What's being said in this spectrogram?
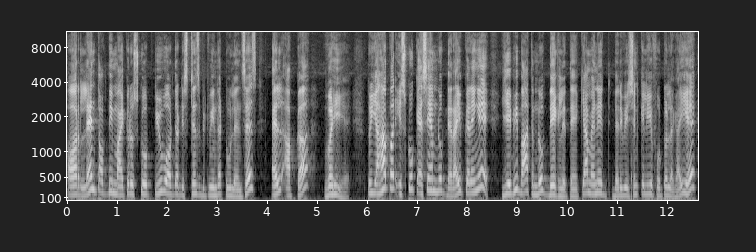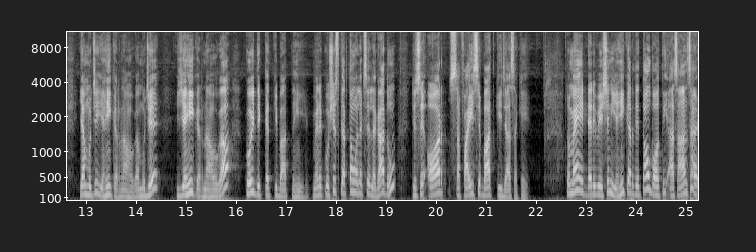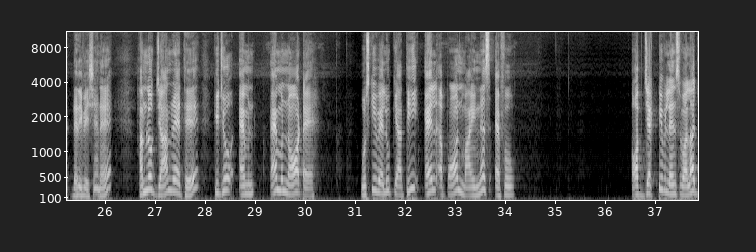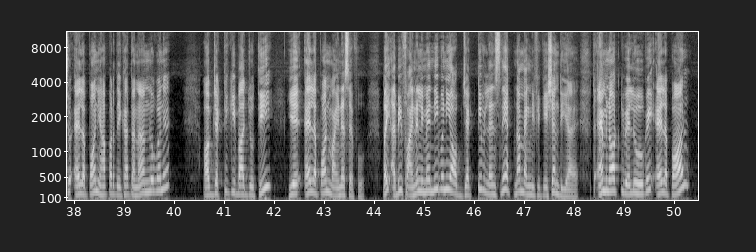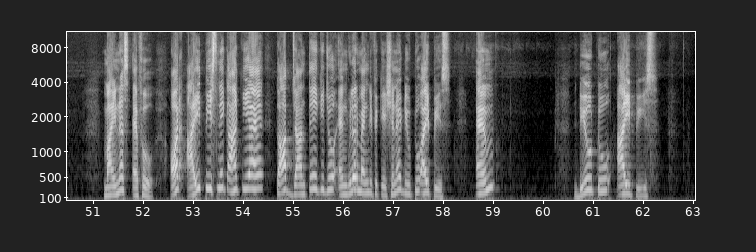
और length of the microscope tube और the distance between the two lenses L आपका वही है। तो यहाँ पर इसको कैसे हम लोग डेराइव करेंगे, ये भी बात हम लोग देख लेते हैं। क्या मैंने डेरिवेशन के लिए फ़ोटो लगाई है, या मुझे यही करना होगा? मुझे यही करना होगा, कोई दिक्कत की बात नहीं है। मैंने कोशिश करता हूँ अलग से लगा दूँ, जिससे और सफ़ाई से बात की जा सके। तो मैं डेरिवेशन यही कर देता हूँ, बहुत ही आसान सा डेरिवेशन है। हम लोग जान रहे थे कि जो एम एम नॉट है, उसकी वैल्यू क्या थी? L upon minus F O objective lens वाला जो एल अपॉन यहाँ पर देखा था ना हम लोगों ने? ऑब्जेक्टिव की बात जो थी ये L upon minus F O भाई अभी फाइनल इमेज नहीं बनी ऑब्जेक्टिव लेंस ने अपना मैग्निफिकेशन दिया है। तो एम नॉट की वैल्यू हो गई L upon minus F O और आई पीस ने कहा किया है? तो आप जानते हैं कि जो एंगुलर मैग्निफिकेशन है due to eyepiece M due to eyepiece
